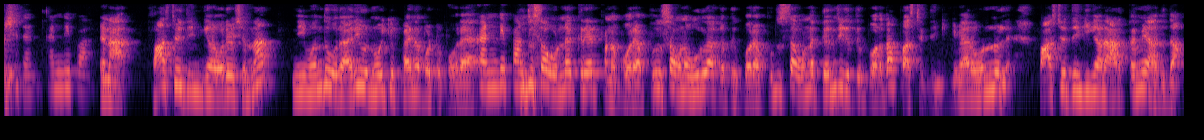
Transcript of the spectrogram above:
விஷயம் கண்டிப்பா. ஏன்னா பாசிட்டிவ் திங்கிங் ஒரே விஷயம்னா நீ வந்து ஒரு அறிவை நோக்கி பயணப்பட்டு போற. கண்டிப்பா. புதுசா ஒன்ன கிரியேட் பண்ண போற. புதுசா ஒன்ன உருவாக்கத்துக்கு போற. புதுசா ஒன்ன தெரிஞ்சுக்கிறதுக்கு போறதா பாசிட்டிவ் திங்கிங் வேற ஒண்ணும் இல்ல. பாசிட்டிவ் திங்கிங்கான அர்த்தமே அதுதான்.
